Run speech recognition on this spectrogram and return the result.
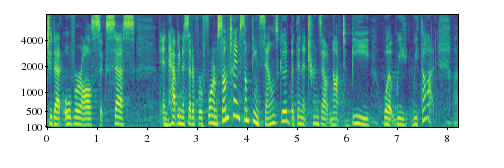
to that overall success and having a set of reforms, sometimes something sounds good, but then it turns out not to be what we, we thought. Uh,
